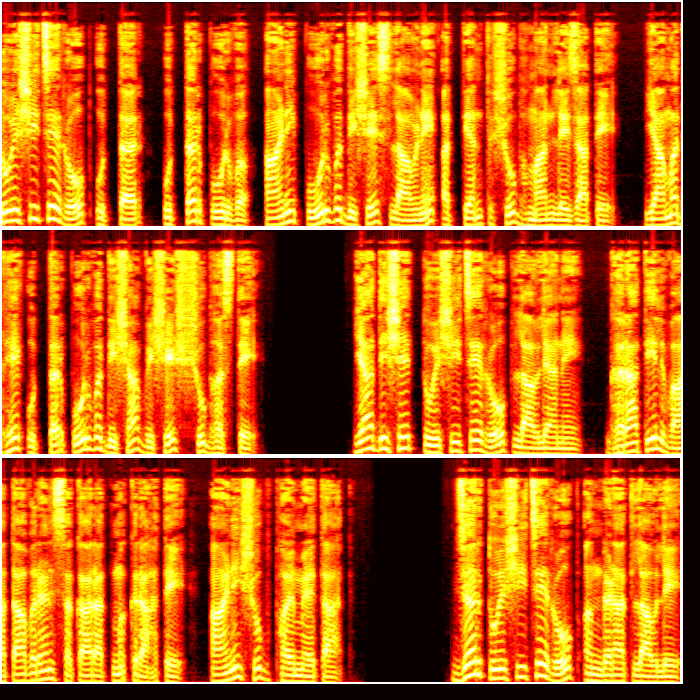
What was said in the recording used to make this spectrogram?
तुळशीचे रोप उत्तर उत्तर पूर्व आणि पूर्व दिशेस लावणे अत्यंत शुभ मानले जाते. यामध्ये उत्तर पूर्व दिशा विशेष शुभ असते. या दिशेत तुळशीचे रोप लावल्याने घरातील वातावरण सकारात्मक राहते आणि शुभ फळ मिळतात. जर तुळशीचे रोप अंगणात लावले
